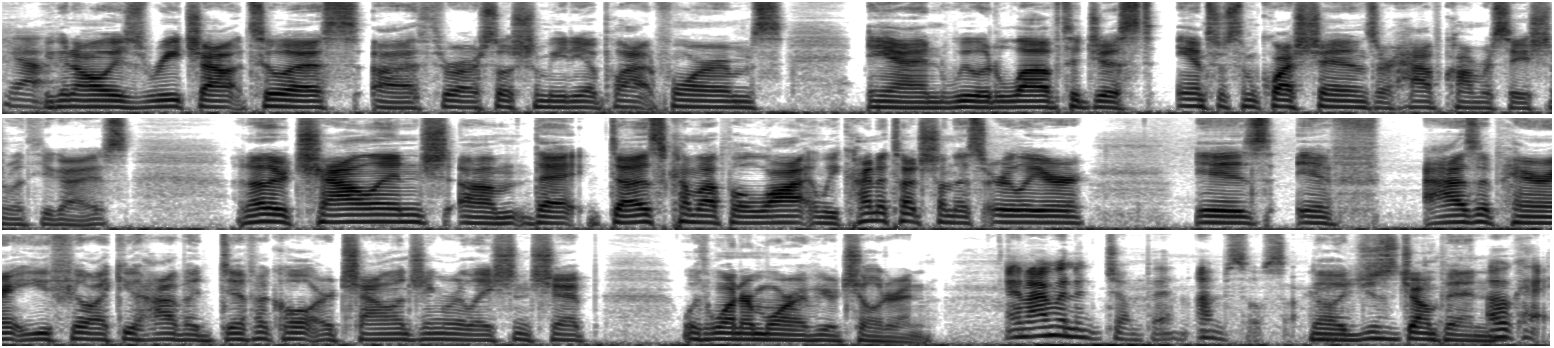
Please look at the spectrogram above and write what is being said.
Yeah. you can always reach out to us uh, through our social media platforms, and we would love to just answer some questions or have conversation with you guys. Another challenge um, that does come up a lot, and we kind of touched on this earlier, is if as a parent you feel like you have a difficult or challenging relationship with one or more of your children. And I'm going to jump in. I'm so sorry. No, just jump in. Okay.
